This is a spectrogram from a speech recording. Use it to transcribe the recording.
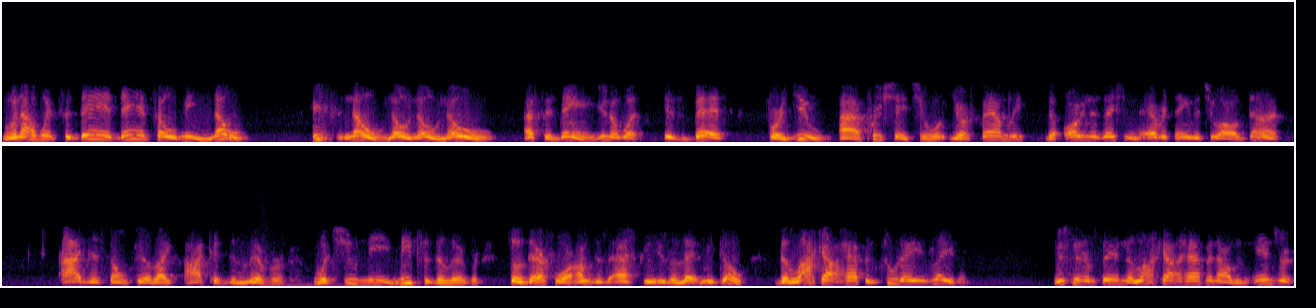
When I went to Dan, Dan told me no. He said no, no, no, no. I said, Dan, you know what? It's best for you. I appreciate you, your family, the organization, and everything that you all have done. I just don't feel like I could deliver what you need me to deliver. So therefore, I'm just asking you to let me go. The lockout happened two days later. You see what I'm saying? The lockout happened. I was injured.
